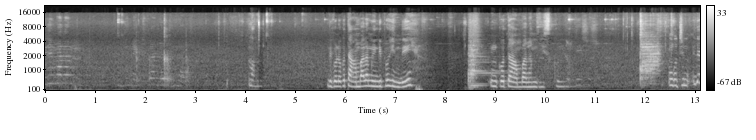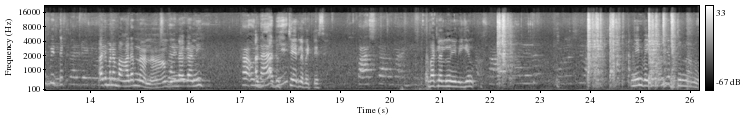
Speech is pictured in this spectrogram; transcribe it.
ఇది మనం నెక్స్ట్ అంటే ఇది కూడా ఒక తాంబాలం నిండిపోయింది. ఇంకో తాంబాలం తీసుకుందాం. ఇంకో చిన్న ఇది పెట్టే అది మనం వాడం నాన్న ఉన్నా కానీ అది చీరలో పెట్టేసి. బట్టలలో నేను వెయ్యను. నేను వెయ్యనని చెప్తున్నాను.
